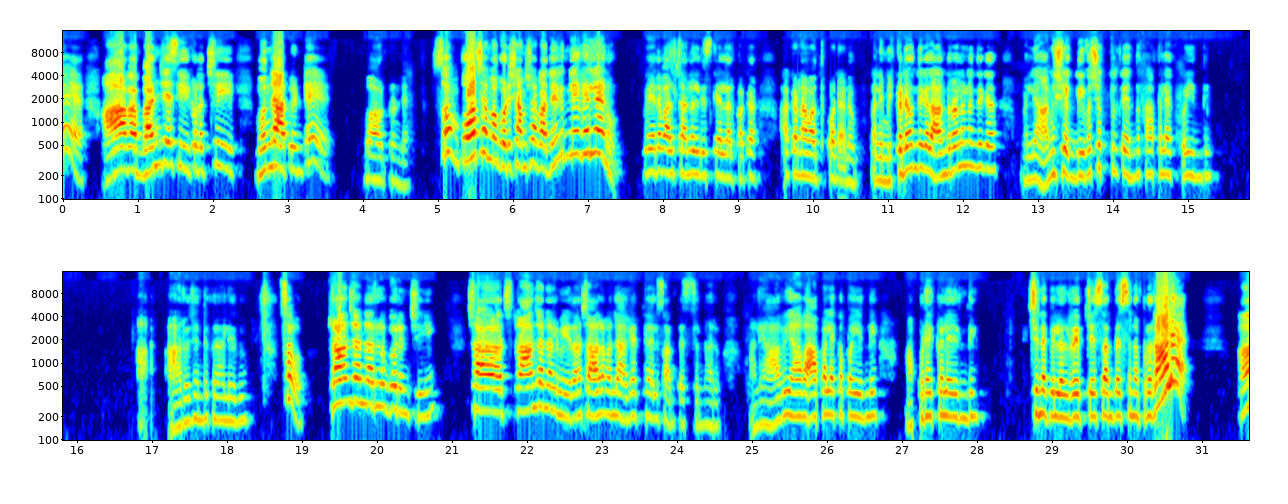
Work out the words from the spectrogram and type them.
ఆ బంద్ చేసి ఇక్కడ వచ్చి ముందు ఆపింటే బాగుంటుండే. సో పోచమ్మ గుడి శంషాబాద్. నేను వెళ్ళాను. వేరే వాళ్ళ ఛానల్ తీసుకెళ్ళారు పక్క. అక్కడ నా మత్తుపడ్డాను మళ్ళీ ఇక్కడే ఉంది కదా ఆంధ్రలోనే ఉంది కదా. మళ్ళీ ఆమె శక్తి దివశక్తులతో ఎందుకు ఆపలేకపోయింది? ఆ- ఆ రోజు ఎందుకు రాలేదు? సో ట్రాన్స్జెండర్ల గురించి చా ట్రాన్స్జెండర్ల మీద చాలా మంది అగత్యాలు చంపేస్తున్నారు మళ్ళీ ఆవి ఆపలేకపోయింది. అప్పుడెక్కలేంది చిన్నపిల్లలు రేపు చేసి చంపేస్తున్నప్పుడు రాలే!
